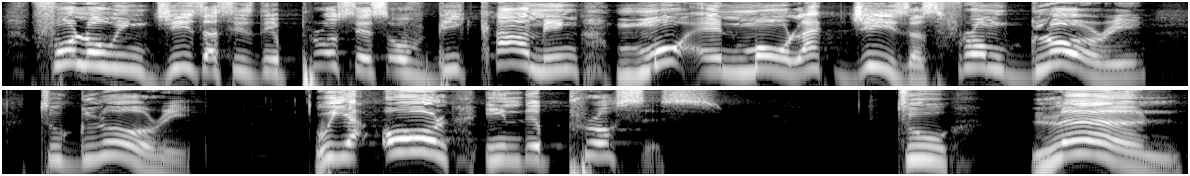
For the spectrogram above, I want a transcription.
Following Jesus is the process of becoming more and more like Jesus from glory to glory. We are all in the process to learn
